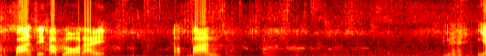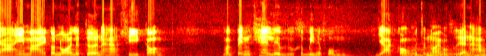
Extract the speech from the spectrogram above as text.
กลับบ้านสิครับรออะไรกลับบ้าน แหมยาให้ไม้ก็น้อยเหลือเกินนะฮะสี่กล่อง มันเป็นแค่เรือดูเครื่องบินนะผม ยากล่องมันจะน้อยกว่าเพื่อนนะครับ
